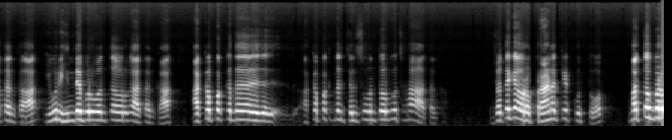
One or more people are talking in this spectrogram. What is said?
ಆತಂಕ, ಇವ್ರು ಹಿಂದೆ ಬರುವಂತವ್ರಿಗೂ ಆತಂಕ, ಅಕ್ಕಪಕ್ಕದ, ಅಕ್ಕಪಕ್ಕದಲ್ಲಿ ಚಲಿಸುವಂತವ್ರಿಗೂ ಸಹ ಆತಂಕ. ಜೊತೆಗೆ ಅವರ ಪ್ರಾಣಕ್ಕೆ ಕುತ್ತು ಮತ್ತೊಬ್ಬರ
